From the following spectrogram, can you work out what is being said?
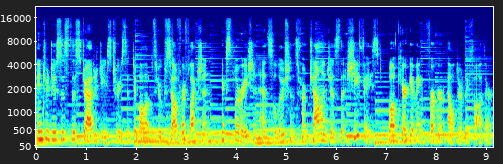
introduces the strategies Theresa developed through self reflection, exploration, and solutions from challenges that she faced while caregiving for her elderly father.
